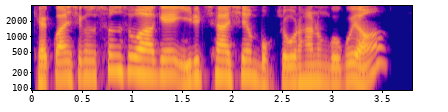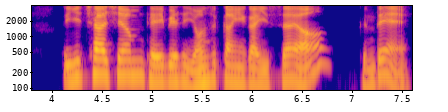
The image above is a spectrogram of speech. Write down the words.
객관식은 순수하게 1차 시험 목적으로 하는 거고요. 2차 시험 대비해서 연습 강의가 있어요. 근데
